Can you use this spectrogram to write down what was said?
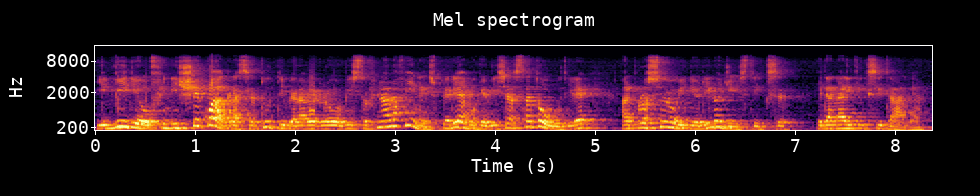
Il video finisce qua, grazie a tutti per averlo visto fino alla fine, speriamo che vi sia stato utile al prossimo video di Logistics ed Analytics Italia.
